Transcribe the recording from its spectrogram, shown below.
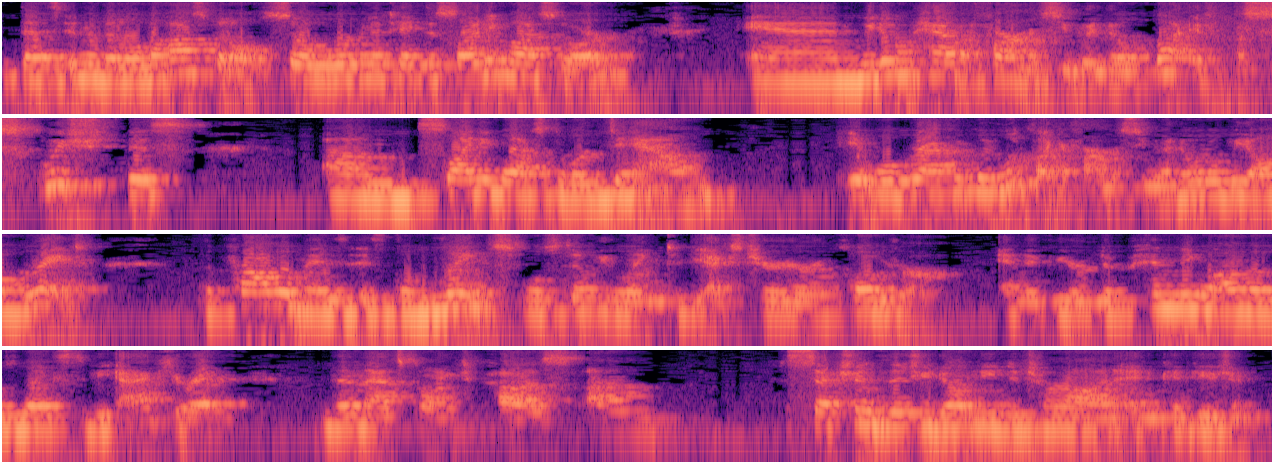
that's in the middle of the hospital. So we're going to take the sliding glass door, and we don't have a pharmacy window, but if I squish this um, sliding glass door down, it will graphically look like a pharmacy window. It'll be all great. The problem is, is the links will still be linked to the exterior enclosure. And if you're depending on those links to be accurate, then that's going to cause um, sections that you don't need to turn on and confusion.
